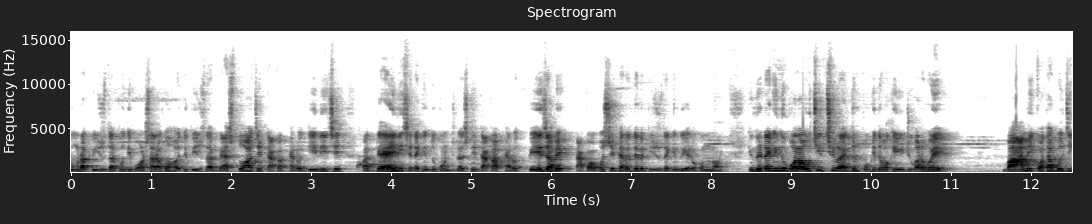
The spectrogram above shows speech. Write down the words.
তোমরা পীযুষদার প্রতি ভরসা রাখো, হয়তো পীযুষদা ব্যস্ত আছে, টাকা ফেরত দিয়ে দিয়েছে বা দেয়নি, সেটা কিন্তু কন্টিনিউসলি টাকা ফেরত পেয়ে যাবে, টাকা অবশ্যই ফেরত দেবে পীযুষদা কিন্তু এরকম নয়। কিন্তু এটা কিন্তু বলা উচিত ছিল একজন প্রকৃতপক্ষে ইউটিউবার হয়ে। বা আমি কথা বলছি,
